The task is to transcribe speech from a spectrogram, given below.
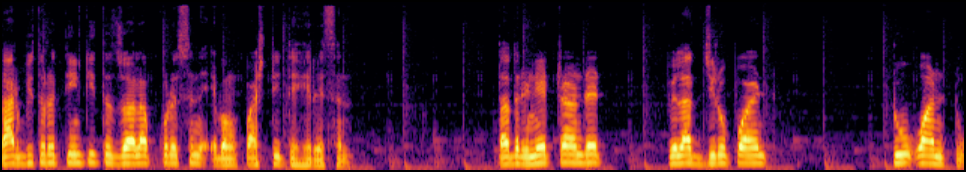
তার ভিতরে তিনটিতে জয়লাভ করেছেন এবং পাঁচটিতে হেরেছেন। তাদের net run rate plus zero point two one two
